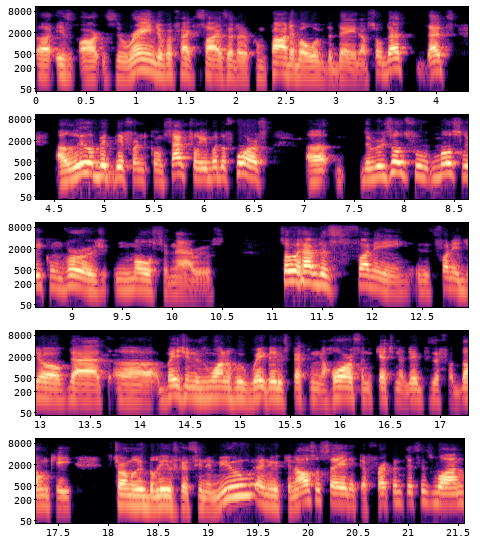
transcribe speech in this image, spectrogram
uh, is, are, is the range of effect size that are compatible with the data. So that that's a little bit different conceptually, but of course, uh, the results will mostly converge in most scenarios. So we have this funny, this funny joke that uh, Bayesian is one who regularly expecting a horse and catching a glimpse of a donkey, strongly believes he's seen a mule, and we can also say that a frequentist is one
